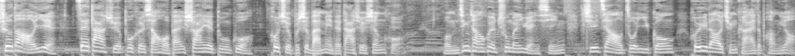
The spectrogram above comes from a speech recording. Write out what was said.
说到熬夜，在大学不和小伙伴刷夜度过，或许不是完美的大学生活。我们经常会出门远行、支教、做义工，会遇到一群可爱的朋友。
